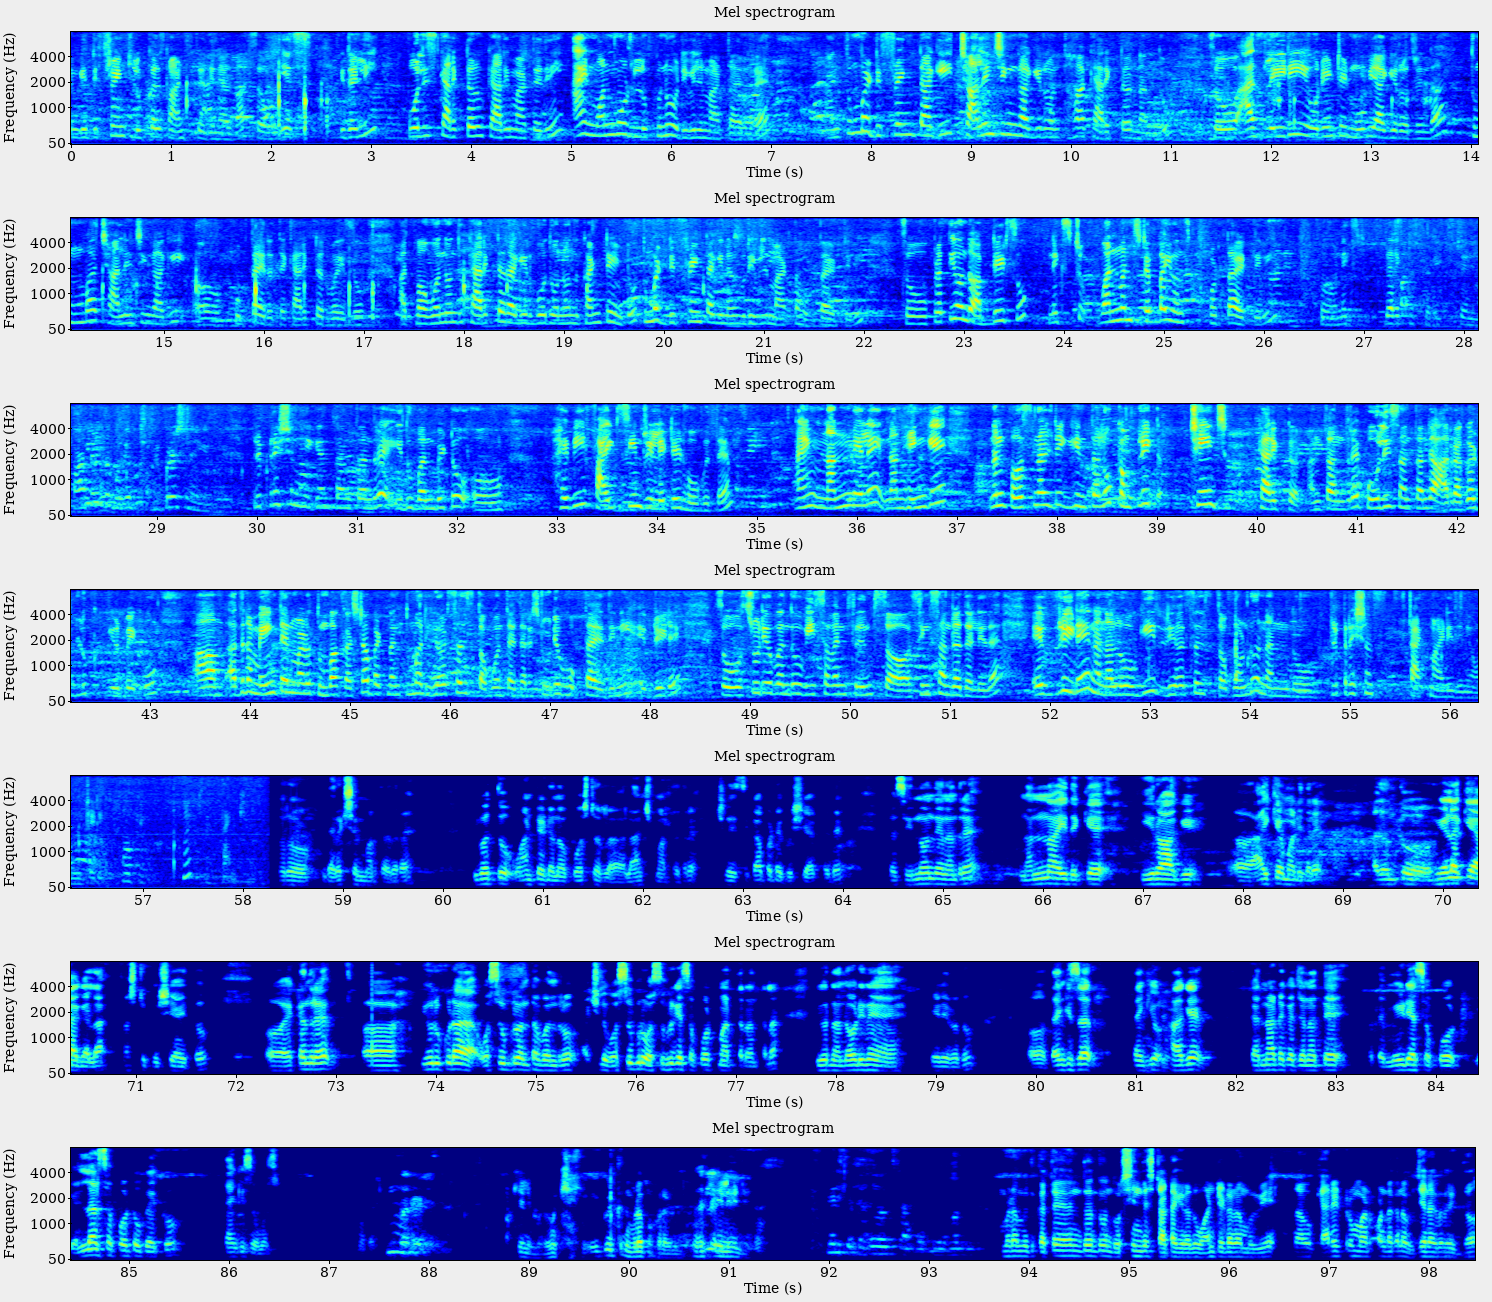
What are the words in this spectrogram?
ನಿಮಗೆ different ಲುಕ್ಕಲ್ಲಿ ಕಾಣಿಸ್ತಿದ್ದೀನಿ ಅಲ್ವಾ? ಸೊ ಎಸ್ ಇದರಲ್ಲಿ ಪೊಲೀಸ್ ಕ್ಯಾರೆಕ್ಟರು ಕ್ಯಾರಿ ಮಾಡ್ತಾ ಇದ್ದೀನಿ ಆ್ಯಂಡ್ ಒನ್ ಮೂರ್ ಲುಕ್ನು ರಿವೀಲ್ ಮಾಡ್ತಾ ಇದ್ದಾರೆ ಆ್ಯಂಡ್ ತುಂಬ ಡಿಫ್ರೆಂಟಾಗಿ ಚಾಲೆಂಜಿಂಗ್ ಆಗಿರುವಂತಹ ಕ್ಯಾರೆಕ್ಟರ್ ನಂದು. So as lady oriented movie ಆಗಿರೋದ್ರಿಂದ ತುಂಬ ಚಾಲೆಂಜಿಂಗ್ ಆಗಿ ಹೋಗ್ತಾ ಇರುತ್ತೆ ಕ್ಯಾರೆಕ್ಟರ್ ವೈಸು ಅಥವಾ ಒಂದೊಂದು ಕ್ಯಾರೆಕ್ಟರ್ ಆಗಿರ್ಬೋದು, ಒಂದೊಂದು ಕಂಟೆಂಟು ತುಂಬ ಡಿಫ್ರೆಂಟಾಗಿ ನಾವು ರಿವೀಲ್ ಮಾಡ್ತಾ ಹೋಗ್ತಾ ಇರ್ತೀವಿ. ಸೊ ಪ್ರತಿಯೊಂದು updates next one one step by ಒಂದು ಕೊಡ್ತಾ ಇರ್ತೀವಿ. So next director sir explain preparation ಹೇಗೆ ಅಂತಂತಂದರೆ ಇದು ಬಂದುಬಿಟ್ಟು ಹೆವಿ ಫೈಟ್ ಸೀನ್ ರಿಲೇಟೆಡ್ ಹೋಗುತ್ತೆ. ಆ್ಯಂಡ್ ನನ್ನ ಮೇಲೆ ನಾನು ಹೆಂಗೆ ನನ್ನ ಪರ್ಸ್ನಾಲಿಟಿಗಿಂತಲೂ ಕಂಪ್ಲೀಟ್ ಚೇಂಜ್ ಕ್ಯಾರೆಕ್ಟರ್ ಅಂತಂದರೆ ಪೊಲೀಸ್ ಅಂತಂದರೆ ಆ ರಗಡ್ ಲುಕ್ ಇರಬೇಕು. ಅದನ್ನು ಮೇಂಟೈನ್ ಮಾಡೋದು ತುಂಬ ಕಷ್ಟ ಬಟ್ ನಾನು ತುಂಬ ರಿಹರ್ಸಲ್ಸ್ ತೊಗೊತಾ ಇದ್ದಾರೆ. ಸ್ಟುಡಿಯೋಗೆ ಹೋಗ್ತಾ ಇದ್ದೀನಿ ಎವ್ರಿ ಡೇ ಸೊ ಸ್ಟುಡಿಯೋ ಬಂದು ವಿ ಸೆವೆನ್ ಫಿಲ್ಮ್ಸ್ ಸಿಂಗ್ಸಂದ್ರದಲ್ಲಿದೆ ಎವ್ರಿ ಡೇ ನಾನು ಅಲ್ಲಿ ಹೋಗಿ ರಿಹರ್ಸಲ್ಸ್ ತೊಗೊಂಡು ನಂದು ಪ್ರಿಪ್ರೇಷನ್ಸ್ ಸ್ಟಾರ್ಟ್ ಮಾಡಿದ್ದೀನಿ ಆಲ್ರೆಡಿ ಓಕೆ ಥ್ಯಾಂಕ್ ಯು ಅವರು ಡೈರೆಕ್ಷನ್ ಮಾಡ್ತಾ ಇದ್ದಾರೆ. ಇವತ್ತು ವಾಂಟೆಡ್ ಅನ್ನೋ ಪೋಸ್ಟರ್ ಲಾಂಚ್ ಮಾಡ್ತಾ ಇದ್ದಾರೆ. ಆ್ಯಕ್ಚುಲಿ ಸಿಕ್ಕಾಪಟ್ಟೆ ಖುಷಿ ಆಗ್ತದೆ. ಪ್ಲಸ್ ಇನ್ನೊಂದೇನೆಂದರೆ ನನ್ನ ಇದಕ್ಕೆ ಹೀರೋ ಆಗಿ ಆಯ್ಕೆ ಮಾಡಿದ್ದಾರೆ. ಅದಂತೂ ಹೇಳಕ್ಕೆ ಆಗಲ್ಲ. ಅಷ್ಟು ಖುಷಿ ಆಯ್ತು. ಯಾಕಂದ್ರೆ ಇವರು ಕೂಡ ಹೊಸಬ್ರು ಅಂತ ಬಂದ್ರು. ಆಕ್ಚುಲಿ ಹೊಸಬ್ರು ಹೊಸಬ್ರಿಗೆ ಸಪೋರ್ಟ್ ಮಾಡ್ತಾರಂತಲ್ಲ ಇವ್ರನ್ನ ನೋಡಿನೇ ಹೇಳಿರೋದು. Thank you sir thank you ಹಾಗೆ ಕರ್ನಾಟಕ ಜನತೆ ಮತ್ತೆ ಮೀಡಿಯಾ ಸಪೋರ್ಟ್ ಎಲ್ಲರ ಸಪೋರ್ಟು ಬೇಕು. ಥ್ಯಾಂಕ್ ಯು ಸೋ ಮಚ್ ಕೇಳಿ ಮೇಡಮ್ ಓಕೆ ಕುತ್ಕೊಂಡು ಬಿಡಪ್ಪ ಪರವಾಗಿಲ್ಲ. ಹೇಳಿ ಹೇಳಿ. ಮೇಡಮ್ ಇದು ಕತೆ ಅಂತ ಒಂದು ವರ್ಷದಿಂದ ಸ್ಟಾರ್ಟ್ ಆಗಿರೋದು ವಾಂಟೆಡ್ ಅನ್ನೋ ಮೂವಿ ನಾವು ಕ್ಯಾರೆಕ್ಟರ್ ಮಾಡ್ಕೊಂಡಾಗ ನಾವು ವಿಜಯನಗರ ಇದ್ದು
